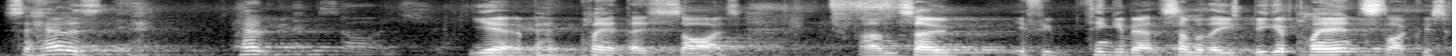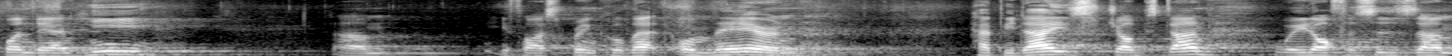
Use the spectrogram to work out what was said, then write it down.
so how does, how, yeah, plant that size. Um, so if you think about some of these bigger plants, like this one down here, um, if I sprinkle that on there and happy days, job's done, weed officer's um,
